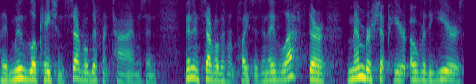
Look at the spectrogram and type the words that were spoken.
They've moved locations several different times and been in several different places, and they've left their membership here over the years.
